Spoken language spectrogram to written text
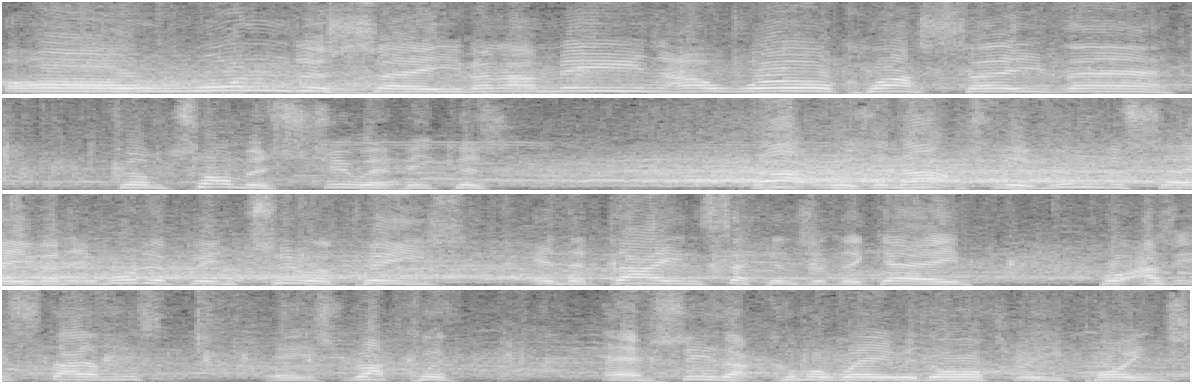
Oh, wonder save. And I mean a world class save there from Thomas Stewart because that was an absolute wonder save and it would have been two apiece in the dying seconds of the game. But as it stands, it's Radcliffe FC that come away with all three points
